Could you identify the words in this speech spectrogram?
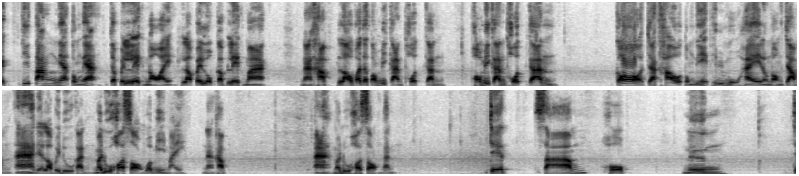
ขที่ตั้งเนี้ยตรงเนี้ยจะเป็นเลขน้อย แล้วไปลบกับเลขมากนะครับ เราก็จะต้องมีการทดกัน พอมีการทดกัน ก็จะเข้าตรงนี้ที่พี่หมูให้น้องๆจำอ่า เดี๋ยวเราไปดูกัน มาดูข้อ 2 ว่ามีไหมนะครับ อ่ามาดูข้อ 2 กัน 7 3 6 1 7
